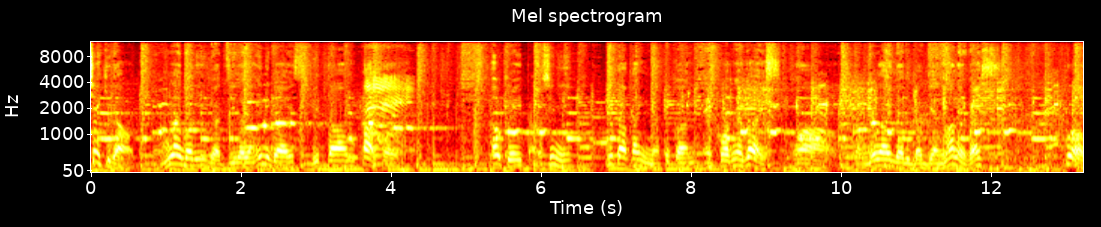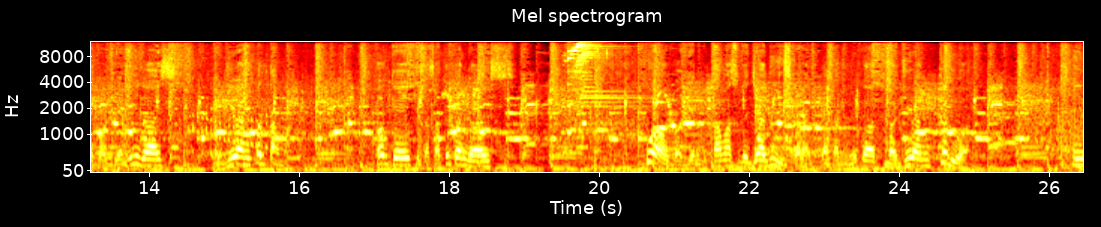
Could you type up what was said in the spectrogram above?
Check it out. Kita mulai dari Godzilla yang ini guys, hitam purple. Oke, taruh sini. Kita akan menyatukan ekornya guys. Wow, kita mulai dari bagian mana guys? Wow, bagian ini guys. Bagian pertama. Oke, kita satukan guys. Wow, bagian pertama sudah jadi. Sekarang kita akan mengukat bagian kedua. Ini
